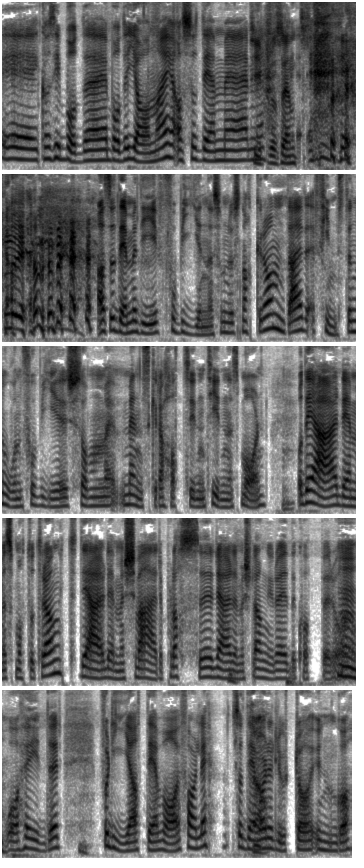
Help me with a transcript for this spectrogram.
Eh, Jeg kan si både, både ja og nei. Altså det med, 10 Altså det med de fobiene som du snakker om, der finnes det noen fobier som mennesker har hatt siden tidenes morgen. Og det er det med smått og trangt, det er det med svære plasser, det er det med slanger og edderkopper og, Mm. og høyder. Fordi at det var farlig. Så det var det lurt å unngå.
